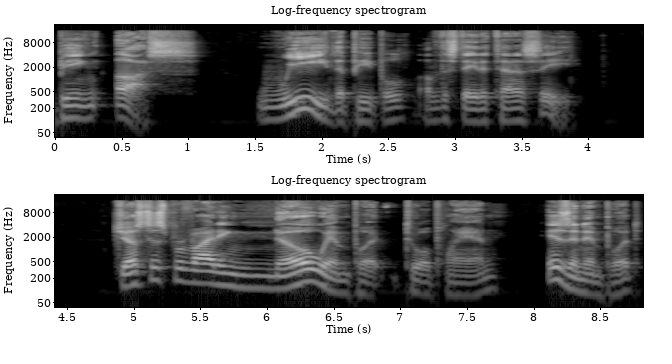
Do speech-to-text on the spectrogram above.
being us, we the people of the state of Tennessee. Just as providing no input to a plan is an input,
